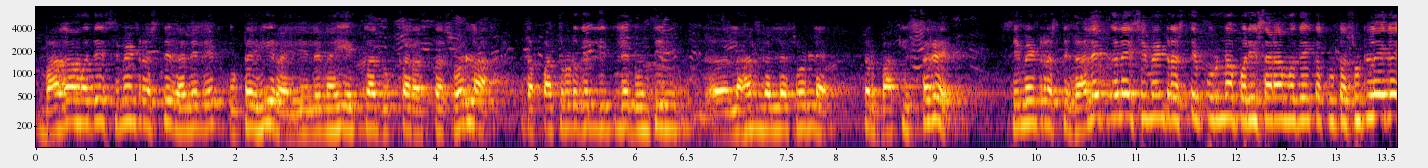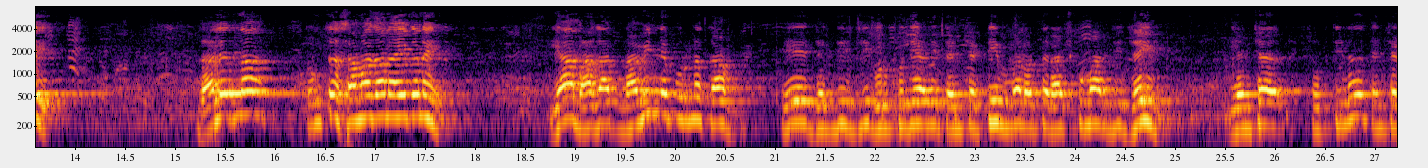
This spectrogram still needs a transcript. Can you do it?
भागामध्ये सिमेंट रस्ते झालेले कुठंही राहिलेले नाही. एका दुःखा रस्ता सोडला आता पात्रोड गल्लीतले दोन तीन लहान गल्ल्या सोडल्या तर बाकी सगळे सिमेंट रस्ते झालेत का नाही? सिमेंट रस्ते पूर्ण परिसरामध्ये का कुठं सुटलंय काही? झालेत ना? तुमचं समाधान आहे का नाही? या भागात नाविन्यपूर्ण काम हे जगदीशजी गुरखुदे आणि त्यांच्या टीम मला वाटतं राजकुमारजी जैन यांच्या सोबतीनं त्यांच्या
